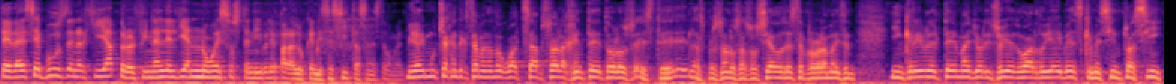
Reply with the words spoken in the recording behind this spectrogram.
te da ese boost de energía, pero al final del día no es sostenible para lo que necesitas en este momento. Mira, hay mucha gente que está mandando WhatsApp, toda la gente, todos los, este, las personas, los asociados de este programa dicen, increíble el tema, Jordi, soy Eduardo y hay veces que me siento así,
